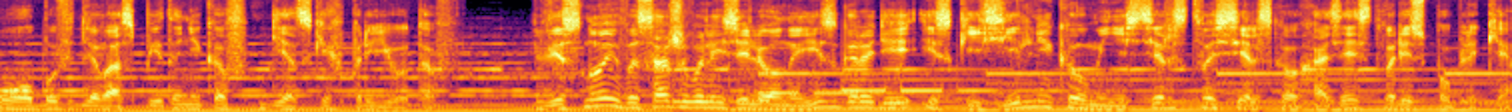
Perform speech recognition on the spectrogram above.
обувь для воспитанников детских приютов. Весной высаживали зеленые изгороди из кизильника у Министерства сельского хозяйства республики.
